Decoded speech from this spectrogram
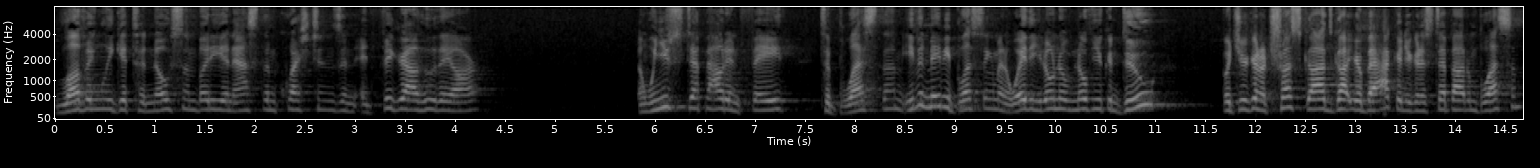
lovingly get to know somebody and ask them questions and, and figure out who they are, and when you step out in faith to bless them, even maybe blessing them in a way that you don't know, know if you can do, but you're going to trust God's got your back and you're going to step out and bless them?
